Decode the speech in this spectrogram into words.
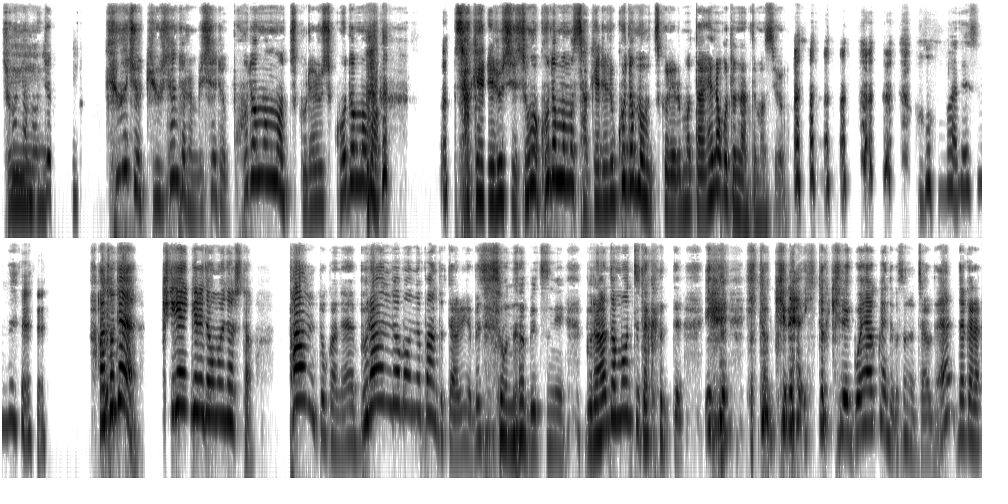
そんなもんで、99セントの店で子供も作れるし、子供も避けれるし、そう、子供も避けれる、子供も作れる、もう大変なことになってますよ。ほんまですね。あとね、期限切れで思い出した。パンとかね、ブランドもんのパンとってあるよ。別にそんな別に。ブランドもんってだからって、一切れ、一切れ500円とかそんなちゃうで。だから、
